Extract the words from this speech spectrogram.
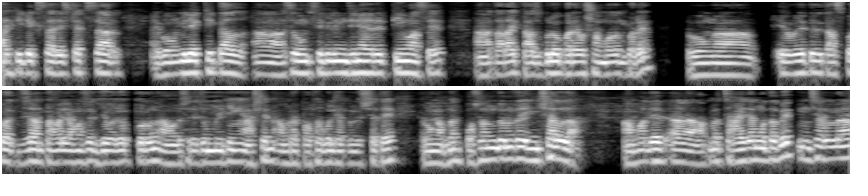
আর্কিটেকচার স্ট্রাকচার এবং ইলেকট্রিক্যাল এবং সিভিল ইঞ্জিনিয়ারের টিম আছে। তারাই কাজগুলো করে ও সম্বোধন করে। এবং এভাবে যদি কাজ করাতে চান তাহলে আমাদের সাথে যোগাযোগ করুন। আমাদের সাথে জুম মিটিং এ আসেন, আমরা কথা বলি আপনাদের সাথে। এবং আপনার পছন্দ অনুযায়ী ইনশাল্লাহ আমাদের আপনার চাহিদা মোতাবেক ইনশাল্লাহ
